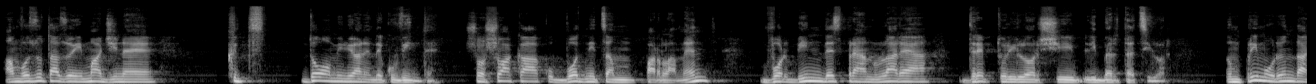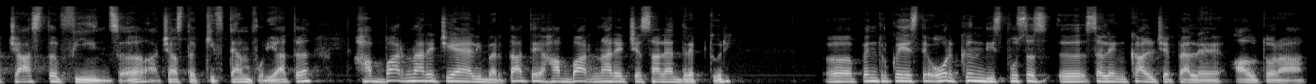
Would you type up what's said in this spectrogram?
Am văzut azi o imagine cât două milioane de cuvinte. Șoșoaca cu bodniță în Parlament, vorbind despre anularea drepturilor și libertăților. În primul rând, această ființă, această chiftea înfuriată, habar n-are ce e aia libertate, habar n-are ce să alea drepturi, uh, pentru că este oricând dispusă uh, să le încalce pe ale altora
